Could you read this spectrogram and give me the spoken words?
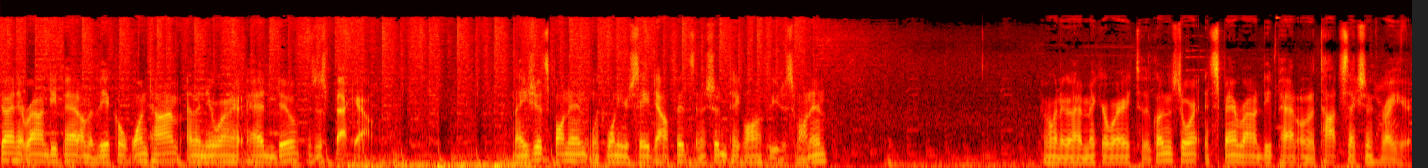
go ahead and hit round D-pad on the vehicle one time, and then you're going to ahead and do is just back out. Now you should spawn in with one of your saved outfits, and it shouldn't take long for you to spawn in. And we're going to go ahead and make our way to the clothing store and spam around D-pad on the top section right here.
